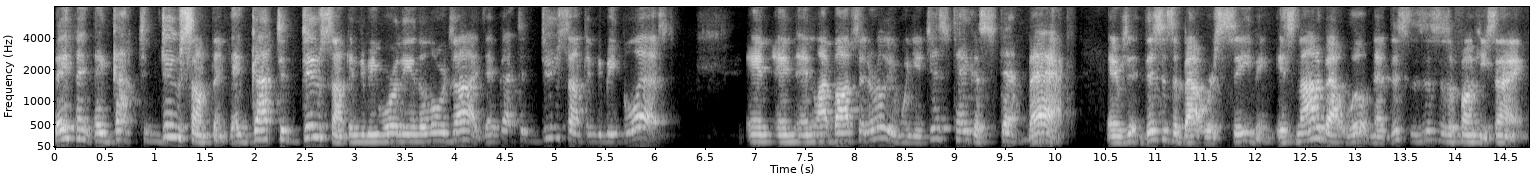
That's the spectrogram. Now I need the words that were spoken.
They think they've got to do something. They've got to do something to be worthy in the Lord's eyes. They've got to do something to be blessed. And, and, and like Bob said earlier, when you just take a step back, and this is about receiving. It's not about will. Now, this is this is a funky saying.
